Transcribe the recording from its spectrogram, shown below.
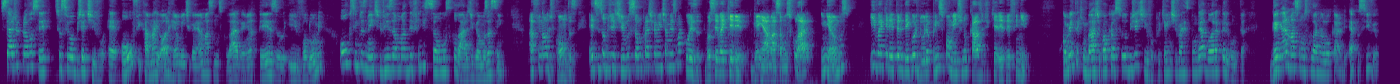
serve para você se o seu objetivo é ou ficar maior, realmente ganhar massa muscular, ganhar peso e volume, ou simplesmente visa uma definição muscular, digamos assim. Afinal de contas, esses objetivos são praticamente a mesma coisa. Você vai querer ganhar massa muscular em ambos e vai querer perder gordura, principalmente no caso de querer definir. Comenta aqui embaixo qual é o seu objetivo, porque a gente vai responder agora a pergunta. Ganhar massa muscular na low carb é possível?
